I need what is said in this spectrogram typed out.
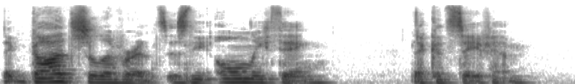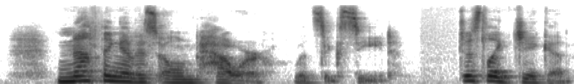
that God's deliverance is the only thing that could save him. Nothing of his own power would succeed. Just like Jacob,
